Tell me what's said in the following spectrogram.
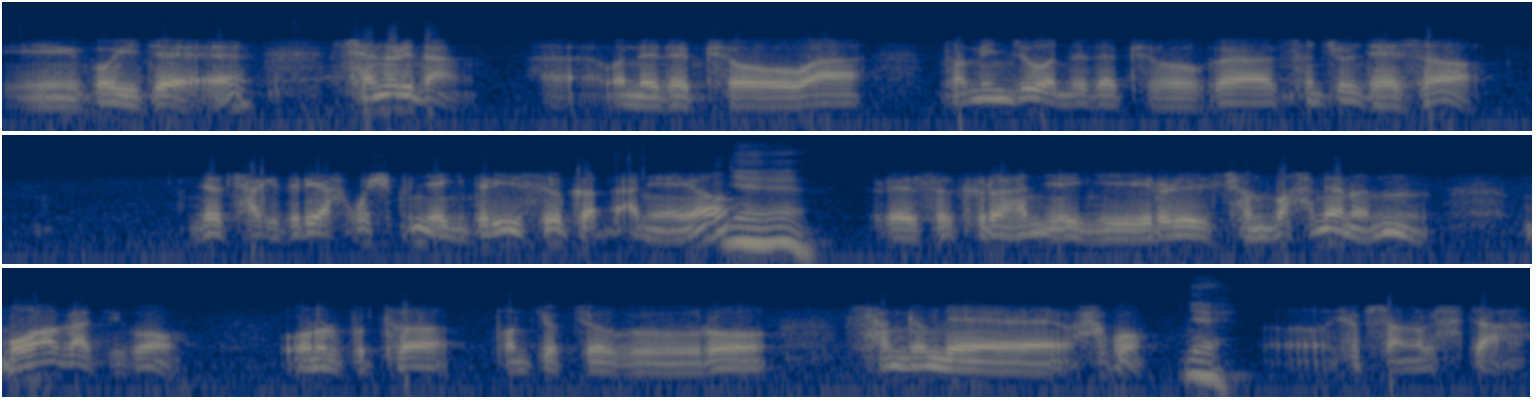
그리고 이제 새누리당 어, 원내대표와 더민주 원내대표가 선출돼서 이제 자기들이 하고 싶은 얘기들이 있을 것 아니에요? 예. 그래서 그러한 얘기를 전부 하면은 모아가지고 오늘부터 본격적으로 상경례하고 예. 어, 협상을 하자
